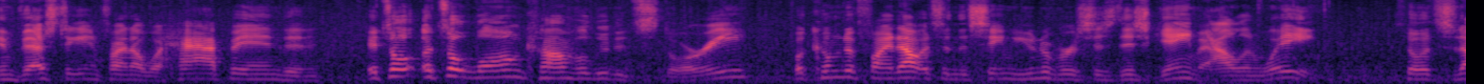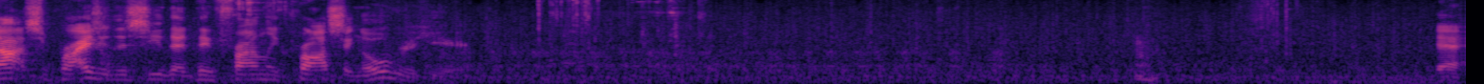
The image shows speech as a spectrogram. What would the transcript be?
investigate and find out what happened. And it's a, it's a long, convoluted story. But come to find out, it's in the same universe as this game, Alan Wake. So it's not surprising to see that they're finally crossing over here. Yeah.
